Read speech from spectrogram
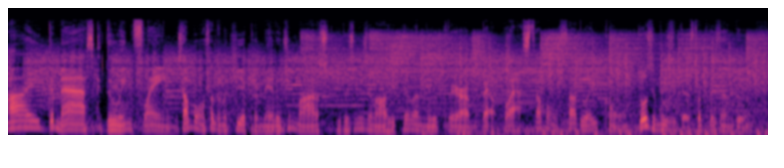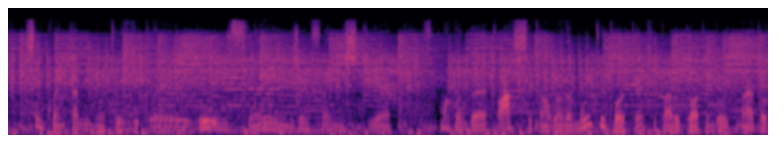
I The Mask do In Flames, álbum lançado no dia 1 de março de 2019 pela Nuclear Blast, álbum lançado aí com 12 músicas, totalizando 50 minutos de play. O In Flames, o In Flames que é uma banda clássica, uma banda muito importante para o Gothenburg Metal,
